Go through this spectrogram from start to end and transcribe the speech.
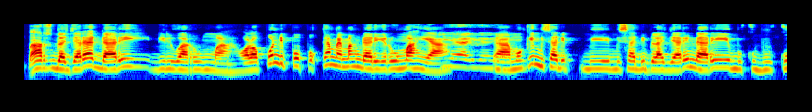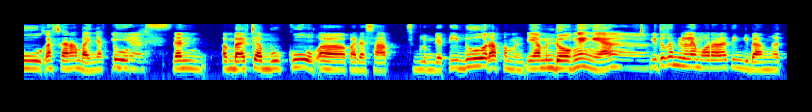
harus belajarnya dari di luar rumah. Walaupun dipupuknya memang dari rumah ya. Iya, iya, iya. Ya, mungkin bisa di, bi- bisa dibelajarin dari buku-buku. Kan sekarang banyak tuh Yes. dan membaca buku eh, pada saat sebelum dia tidur atau men- ya mendongeng ya. Ah. Itu kan nilai moralnya tinggi banget.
